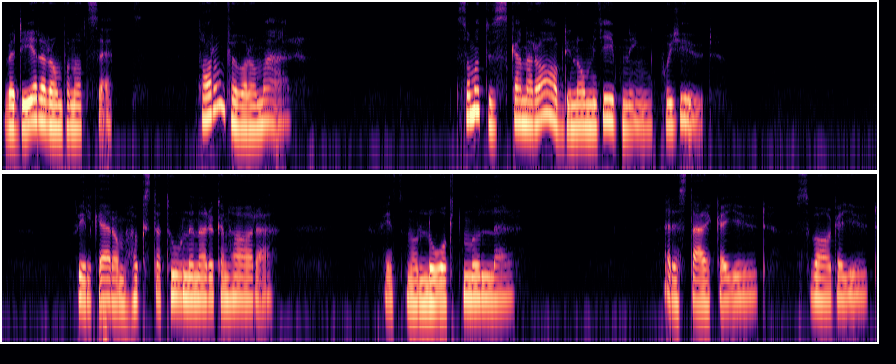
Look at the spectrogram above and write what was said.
värdera dem på något sätt. Ta dem för vad de är. Som att du skannar av din omgivning på ljud. Vilka är de högsta tonerna du kan höra? Finns det något lågt muller? Är det starka ljud? Svaga ljud?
